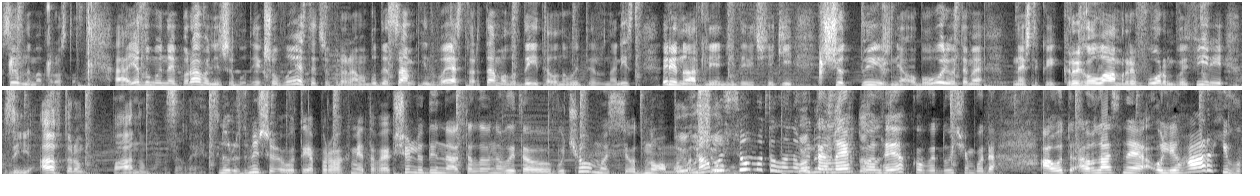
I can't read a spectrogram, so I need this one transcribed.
сил нема просто. А я думаю, найправильніше буде, якщо вести цю програму, буде сам інвестор та молодий талановитий журналіст Рінат Леонідович, який щотижня обговорюватиме знаєш, такий криголам реформ в ефірі з її автором паном Зеленським. Ну розумієш, от я про Ахметова. Якщо людина талановита в чомусь одному, То вона в усьому. усьому талановита, Конечно, легко, да. легко ведучим буде. А от а, власне олігархів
